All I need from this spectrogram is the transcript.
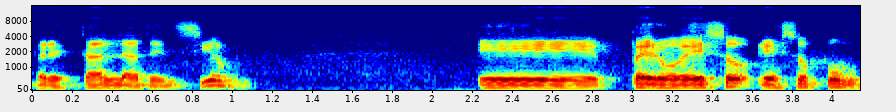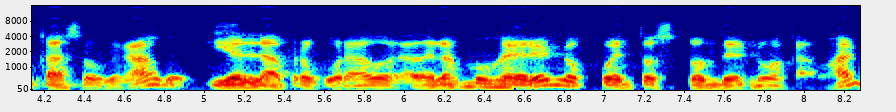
prestarle atención. Eh, pero eso, eso fue un caso grave. Y en la Procuradora de las Mujeres los cuentos son de no acabar.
